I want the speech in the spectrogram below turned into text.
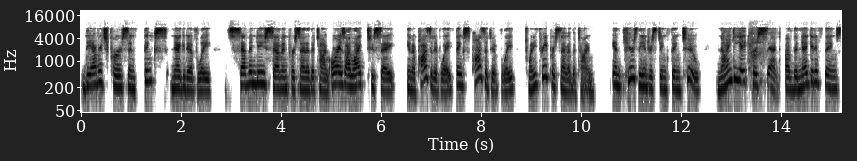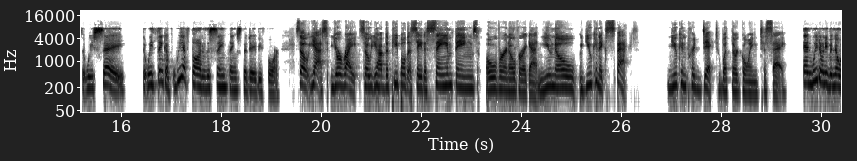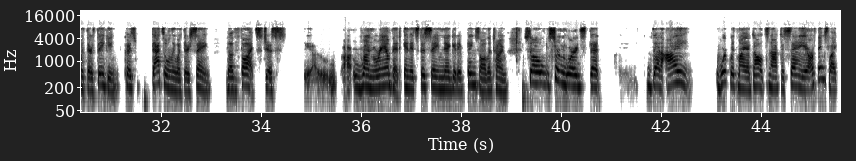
the average person thinks negatively 77% of the time, or as I like to say in a positive way, thinks positively 23% of the time. And here's the interesting thing, too 98% of the negative things that we say, that we think of, we have thought of the same things the day before. So, yes, you're right. So, you have the people that say the same things over and over again. You know, you can expect, you can predict what they're going to say and we don't even know what they're thinking because that's only what they're saying. The mm-hmm. thoughts just you know, uh, run rampant and it's the same negative things all the time. So certain words that that i work with my adults not to say are things like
